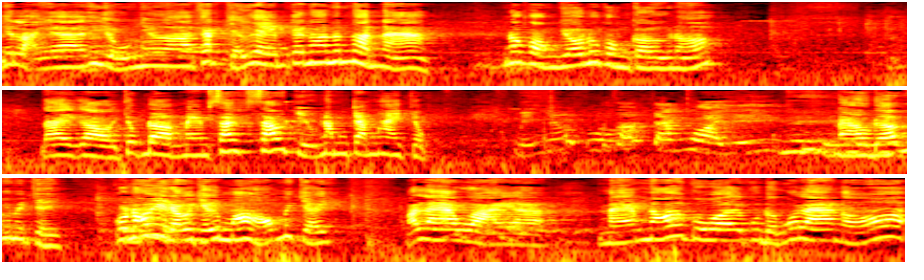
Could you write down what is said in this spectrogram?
Với lại à, ví dụ như à, khách chữ em cái nó nín hình à. Nó còn vô nó còn cừ nữa. Đây rồi chốt đờm em 6, 6 triệu 520 mẹ nhớ cô 600 hoài gì đau đớn với mấy chị. Cô nói gì đâu chữ mở hổn mấy chị. Bà la hoài à. Mà em nói cô ơi, cô đừng có la nữa.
